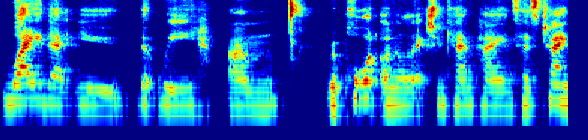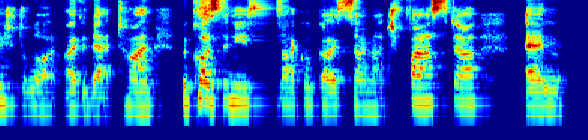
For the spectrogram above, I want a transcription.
way that you, that we, um, report on election campaigns has changed a lot over that time because the news cycle goes so much faster and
